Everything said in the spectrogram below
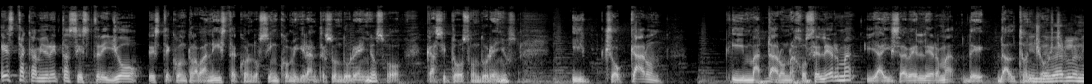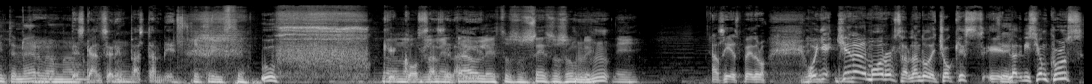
esta camioneta se estrelló este contrabandista con los cinco migrantes hondureños, o casi todos hondureños, y chocaron y mataron a José Lerma y a Isabel Lerma de Dalton, Sin Georgia. deberla ni temerla, mano. Descansen en paz también. Qué triste. Uf, qué No, no, cosas lamentable estos sucesos, hombre. Eh, Así es, Pedro. Oye, General Motors, hablando de choques, eh, Sí. la división Cruz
